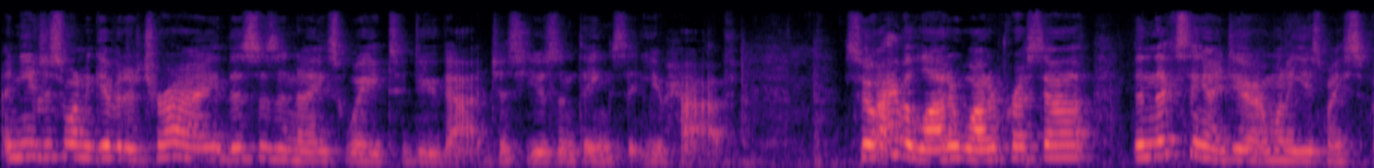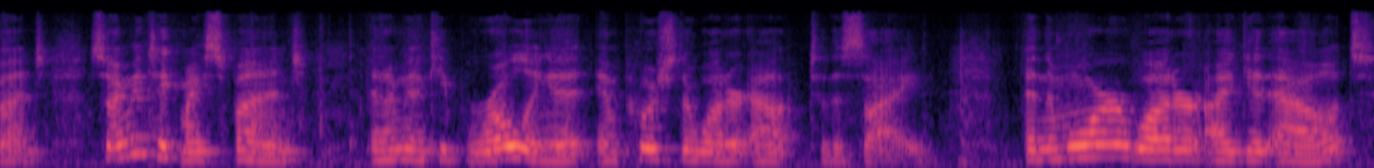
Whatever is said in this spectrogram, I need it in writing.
and you just want to give it a try. This is a nice way to do that, just using things that you have. So I have a lot of water pressed out. The next thing I do, I want to use my sponge. So I'm going to take my sponge and I'm going to keep rolling it and push the water out to the side. And the more water I get out,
